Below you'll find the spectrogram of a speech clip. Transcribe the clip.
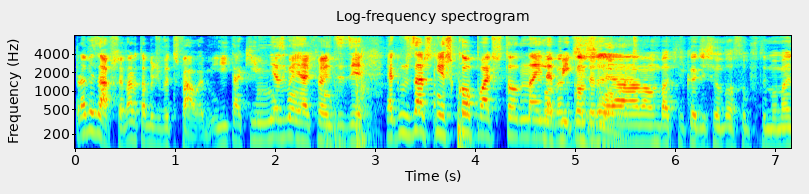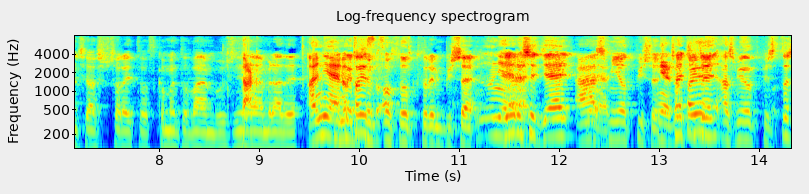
Prawie zawsze warto być wytrwałym i takim nie zmieniać swojej decyzji. Jak już zaczniesz kopać, to najlepiej Powiem ci, że kontynuować. ja mam chyba kilkadziesiąt osób w tym momencie, aż wczoraj to skomentowałem, bo już nie Tak. dałem rady. Ale nie, no to Kilkadziesiąt jest- osób, którym piszę No nie. pierwszy dzień, aż Nie. mi odpiszesz, Nie, to trzeci to jest- dzień, aż mi odpiszesz, coś,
